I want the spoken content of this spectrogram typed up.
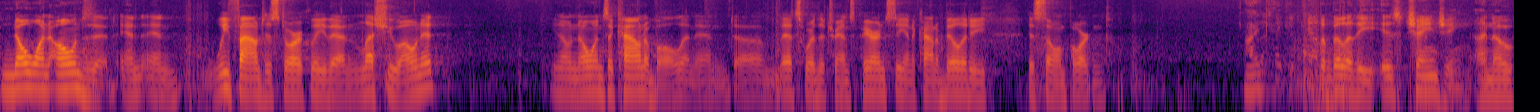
no one owns it. And, and we found historically that unless you own it, you know, no one's accountable. And, and um, that's where the transparency and accountability is so important. Mike? Accountability is changing. I know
